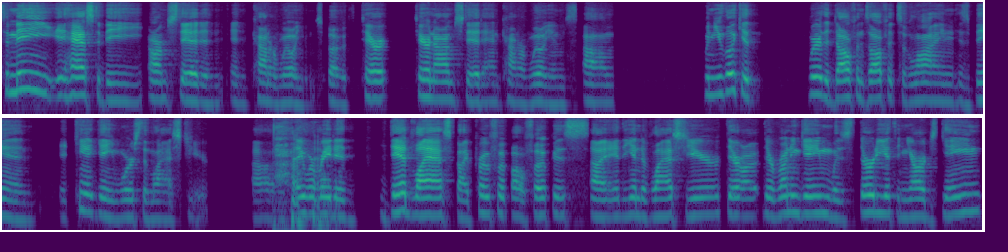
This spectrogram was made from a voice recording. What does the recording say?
To me, it has to be Armstead and, and Connor Williams, both Ter- Terron Armstead and Connor Williams. Um, when you look at where the Dolphins' offensive line has been, it can't get any worse than last year. Uh, they were rated dead last by Pro Football Focus uh, at the end of last year. Their uh, their running game was 30th in yards gained.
